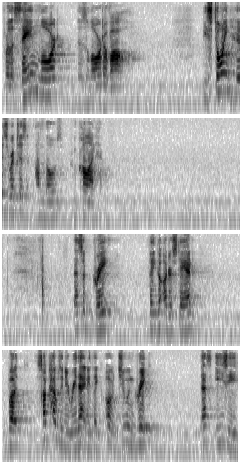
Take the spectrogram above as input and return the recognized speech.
For the same Lord is Lord of all, bestowing his riches on those who call on him. That's a great thing to understand. But sometimes when you read that and you think, oh, Jew and Greek, that's easy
